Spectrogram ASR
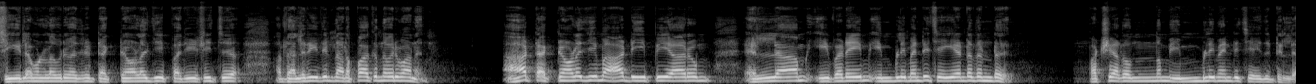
ശീലമുള്ളവരും അതിന് ടെക്നോളജി പരീക്ഷിച്ച് നല്ല രീതിയിൽ നടപ്പാക്കുന്നവരുമാണ്. ആ ടെക്നോളജിയും ആ ഡി പി ആറും എല്ലാം ഇവിടെയും ഇംപ്ലിമെന്റ് ചെയ്യേണ്ടതുണ്ട്. പക്ഷെ അതൊന്നും ഇംപ്ലിമെന്റ് ചെയ്തിട്ടില്ല.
